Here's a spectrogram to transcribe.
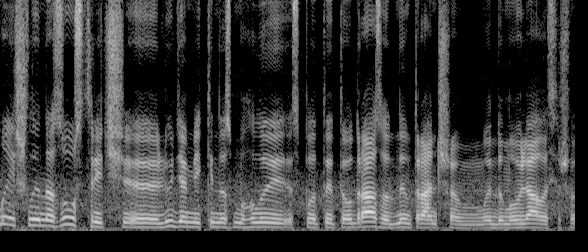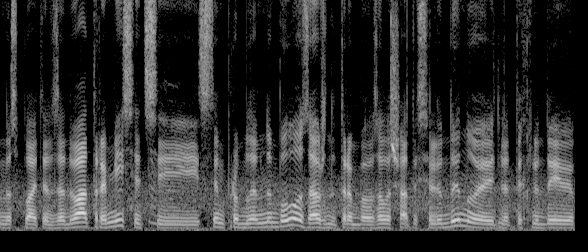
Ми йшли на зустріч е, людям, які не змогли сплатити одразу одним траншем. Ми домовлялися, що вони сплатять за 2-3 місяці, і з цим проблем не було. Завжди треба залишатися людиною. І для тих людей,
